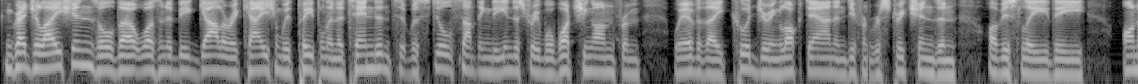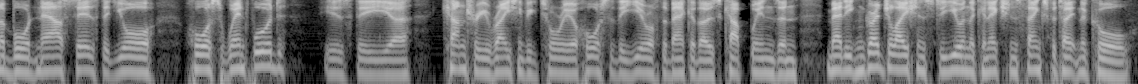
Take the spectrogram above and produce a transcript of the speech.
Congratulations, although it wasn't a big gala occasion with people in attendance, it was still something the industry were watching on from wherever they could during lockdown and different restrictions. And obviously, the honour board now says that your horse Wentwood is the uh, Country Racing Victoria Horse of the Year off the back of those Cup wins. And Maddie, congratulations to you and the connections. Thanks for taking the call.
